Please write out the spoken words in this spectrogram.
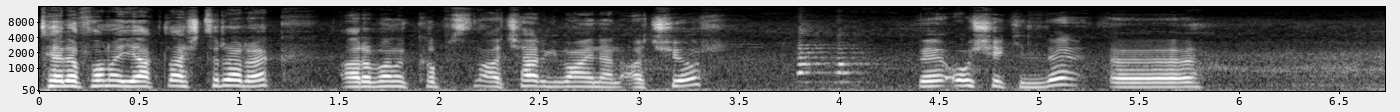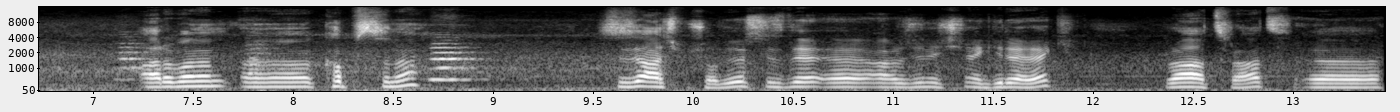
telefona yaklaştırarak arabanın kapısını açar gibi aynen açıyor. Ve o şekilde e, arabanın e, kapısını size açmış oluyor. Siz de e, aracın içine girerek rahat rahat e,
